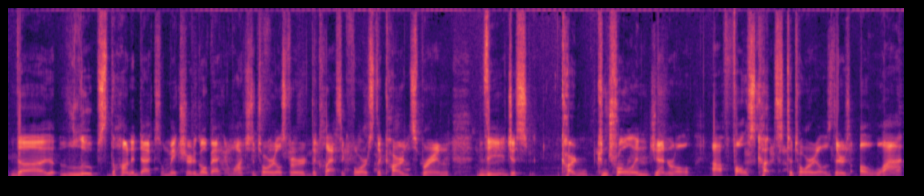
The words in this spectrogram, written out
the loops, the haunted deck. So make sure to go back and watch tutorials for the classic force, the card spring, the just card control in general, uh, false cuts tutorials. There's a lot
